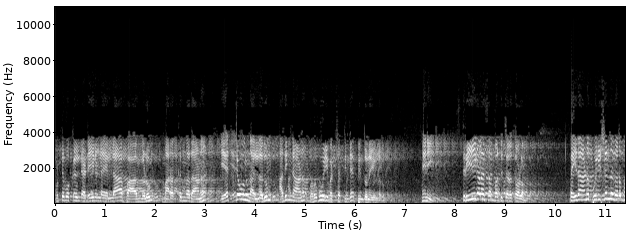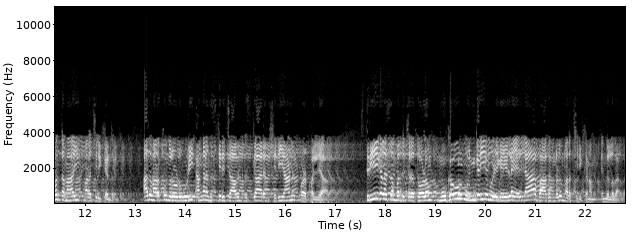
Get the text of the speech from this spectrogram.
മുട്ടുപൊക്കലിന്റെ ഇടയിലുള്ള എല്ലാ ഭാഗങ്ങളും മറക്കുന്നതാണ് ഏറ്റവും നല്ലതും അതിനാണ് ബഹുഭൂരിപക്ഷത്തിന്റെ പിന്തുണയുള്ളതും. ഇനി സ്ത്രീകളെ സംബന്ധിച്ചിടത്തോളം അപ്പൊ ഇതാണ് പുരുഷന് നിർബന്ധമായി മറച്ചിരിക്കേണ്ടത് അത് മറക്കുന്നതോടുകൂടി അങ്ങനെ നിസ്കരിച്ചാൽ നിസ്കാരം ശരിയാണ് കുഴപ്പമില്ല സ്ത്രീകളെ സംബന്ധിച്ചിടത്തോളം മുഖവും മുൻകൈയും ഒഴികെയുള്ള എല്ലാ ഭാഗങ്ങളും മറച്ചിരിക്കണം എന്നുള്ളതാണ്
